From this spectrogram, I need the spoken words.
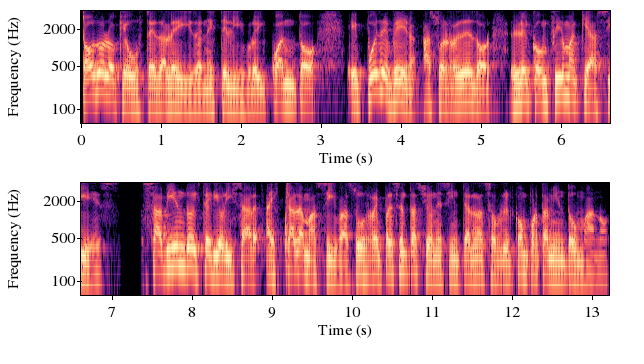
Todo lo que usted ha leído en este libro y cuanto eh, puede ver a su alrededor le confirma que así es sabiendo exteriorizar a escala masiva sus representaciones internas sobre el comportamiento humano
